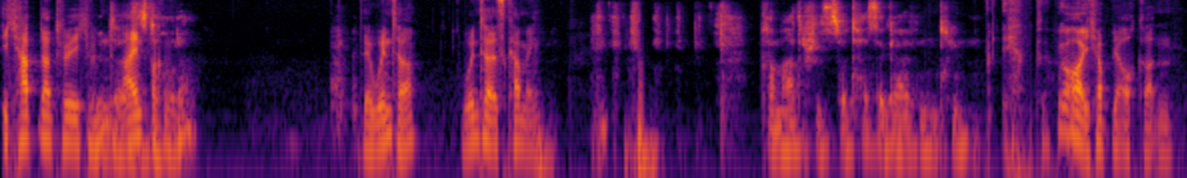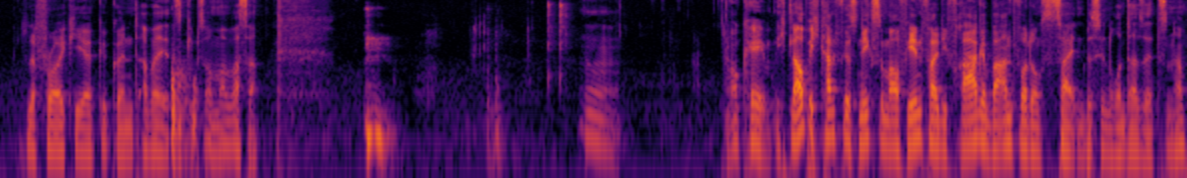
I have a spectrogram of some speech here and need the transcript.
ich hab natürlich Winter einen ist doch, oder? Der Winter. Winter is coming. Dramatisches zur Tasse greifen und trinken. Ja, ich habe ja auch gerade einen Lefroy hier gegönnt, aber jetzt gibt es auch mal Wasser. Hm. Okay, ich glaube, ich kann fürs nächste Mal auf jeden Fall die Frage-Beantwortungszeit ein bisschen runtersetzen. Ne?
